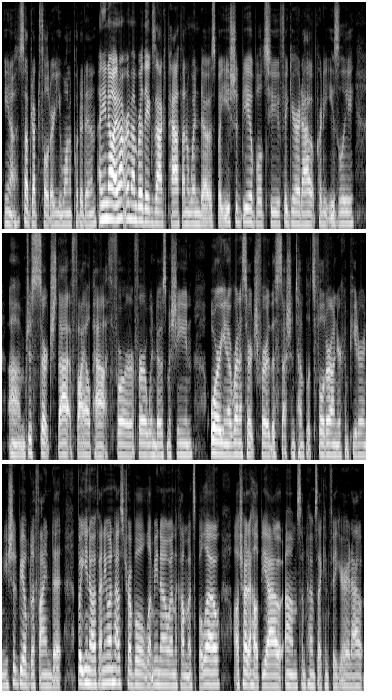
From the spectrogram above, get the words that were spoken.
you know, subject folder you want to put it in. And, you know, I don't remember the exact path on Windows, but you should be able to figure it out pretty easily. Um, just search that file path for for a Windows machine or you know run a search for the session templates folder on your computer and you should be able to find it. But you know if anyone has trouble let me know in the comments below. I'll try to help you out. Um, sometimes i can figure it out.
